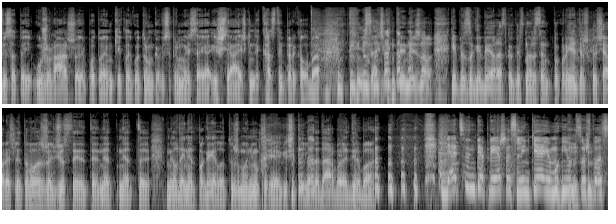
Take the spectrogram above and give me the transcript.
visa tai užrašo ir po to jam kiek laiko trunka visų pirma išsia išsiaiškinti kas tai per kalba. Išsiaiškinti nežinau kaip jis sugebėjo rast kokius nors ten pakruojietiškus šiaurės lietuvos žodžius tai tai net net mildai net pagailo tų žmonių kurie šitą juodą darbą dirbo. Neatsiuntė priešas linkėjimų jums už tuos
